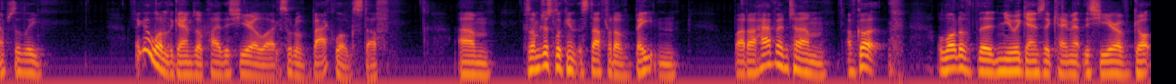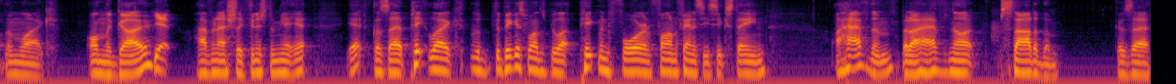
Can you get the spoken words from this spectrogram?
absolutely. I think a lot of the games I play this year are like sort of backlog stuff. Um, because I'm just looking at the stuff that I've beaten, but I haven't. Um, I've got a lot of the newer games that came out this year. I've got them like on the go. Yep. I haven't actually finished them yet. Yet, yet because uh, pick like the, the biggest ones be like Pikmin Four and Final Fantasy 16. I have them, but I have not started them because uh,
